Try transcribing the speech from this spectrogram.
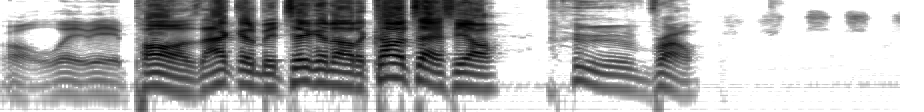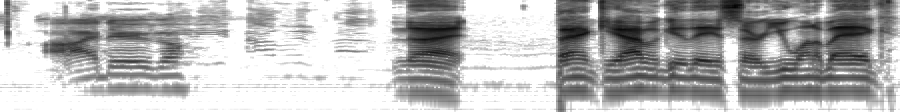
Oh wait, wait. Pause. That could have been taken out of context, y'all. Bro. Alright, there you go. All right. Thank you. Have a good day, sir. You want a bag?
